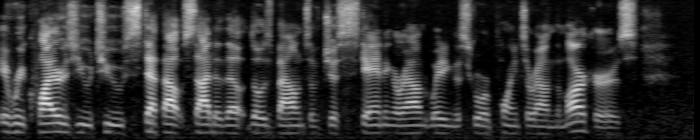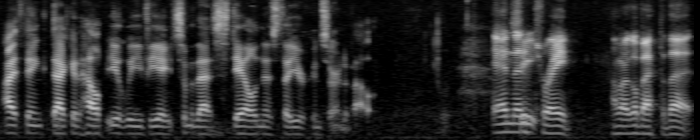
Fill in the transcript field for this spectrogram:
it requires you to step outside of the, those bounds of just standing around waiting to score points around the markers, I think that could help alleviate some of that staleness that you're concerned about. And then See- trade. I'm gonna go back to that.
